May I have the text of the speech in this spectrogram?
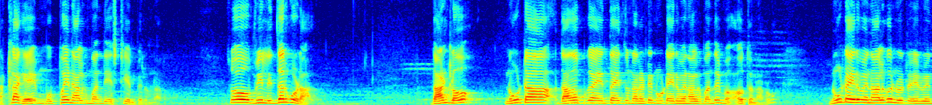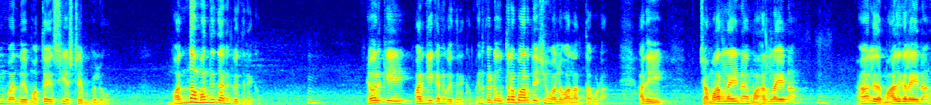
అట్లాగే ముప్పై నాలుగు మంది ఎస్టీ ఎంపీలు ఉన్నారు. సో వీళ్ళిద్దరు కూడా దాంట్లో నూట దాదాపుగా ఎంత అవుతున్నారంటే నూట ఇరవై నాలుగు మంది అవుతున్నారు. నూట ఇరవై నాలుగు నూట ఇరవై ఎనిమిది మంది మొత్తం ఎస్సీ ఎస్టీ ఎంపీలు వంద మంది దానికి వ్యతిరేకం. ఎవరికి? వర్గీకరణకు వ్యతిరేకం. ఎందుకంటే ఉత్తర భారతదేశం వాళ్ళు వాళ్ళంతా కూడా. అది చమార్లైనా మహర్లైనా లేదా మాదిగలైనా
